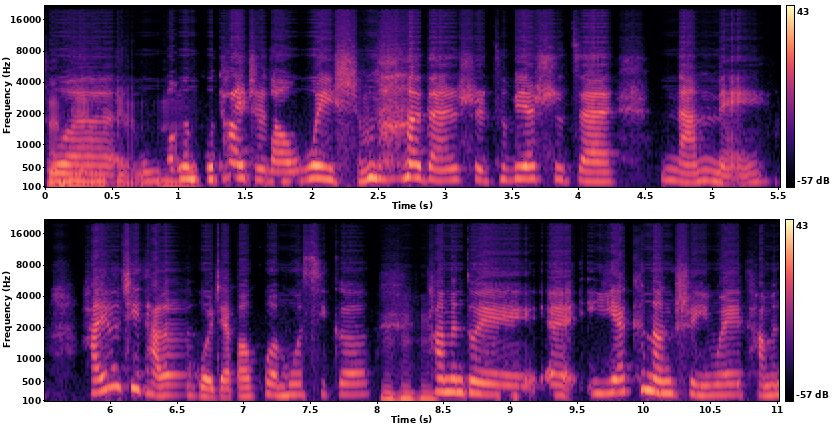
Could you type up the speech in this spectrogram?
我、嗯、我们不太知道为什么，但是特别是在南美，还有其他的国家，包括墨西哥，嗯、他们对，呃，也可能是因为他们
